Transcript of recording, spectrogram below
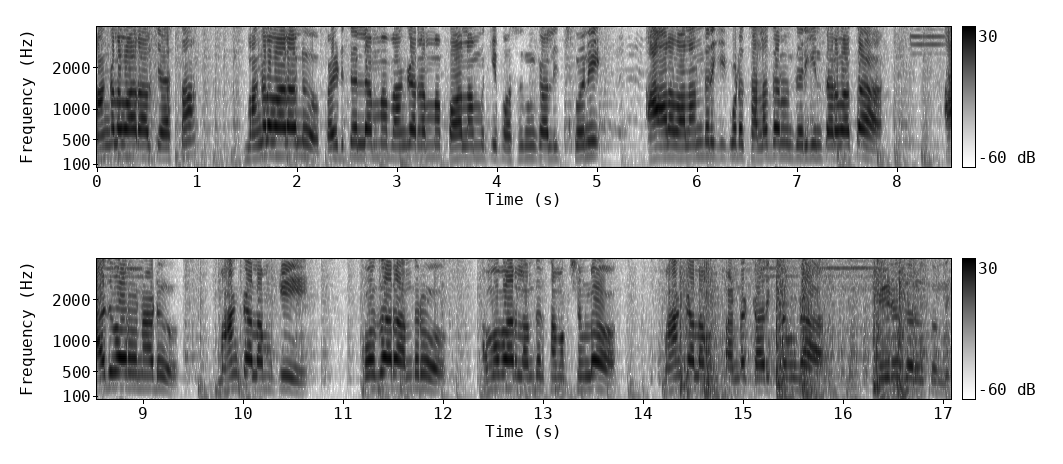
మంగళవారాలు చేస్తాం. మంగళవారాలు పైడి తెల్లమ్మ బంగారమ్మ పాలమ్మకి పసుకుంకాలు ఇచ్చుకొని వాళ్ళ వాళ్ళందరికీ కూడా చల్లదనం జరిగిన తర్వాత ఆదివారం నాడు మహంకాలమ్మకి పూజారు అందరూ అమ్మవార్లందరి సమక్షంలో మహంకాలమ్మ పండగ కార్యక్రమంగా చేయడం జరుగుతుంది.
